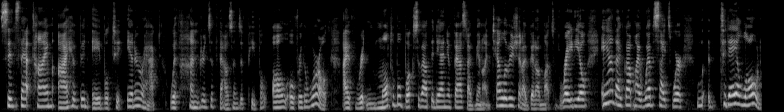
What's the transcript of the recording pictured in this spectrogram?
Since that time, I have been able to interact with hundreds of thousands of people all over the world. I've written multiple books about the Daniel fast. I've been on television, I've been on lots of radio, and I've got my websites where today alone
